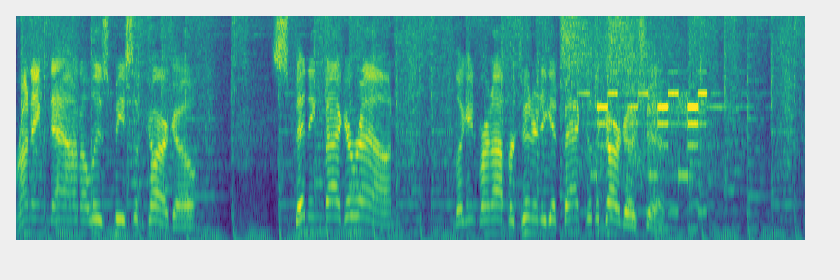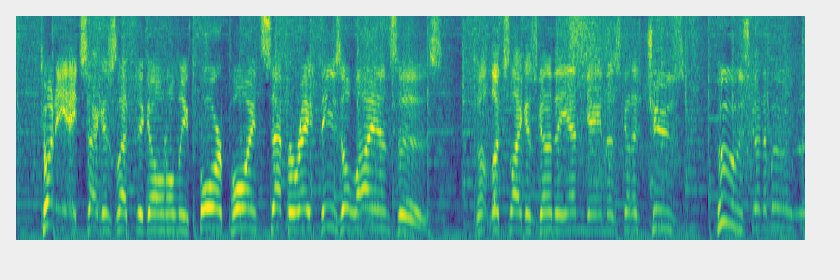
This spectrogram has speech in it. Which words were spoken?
running down a loose piece of cargo. Spinning back around. Looking for an opportunity to get back to the cargo ship. 28 seconds left to go, and only four points separate these alliances. So it looks like it's going to be the end game that's going to choose who's going to move.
